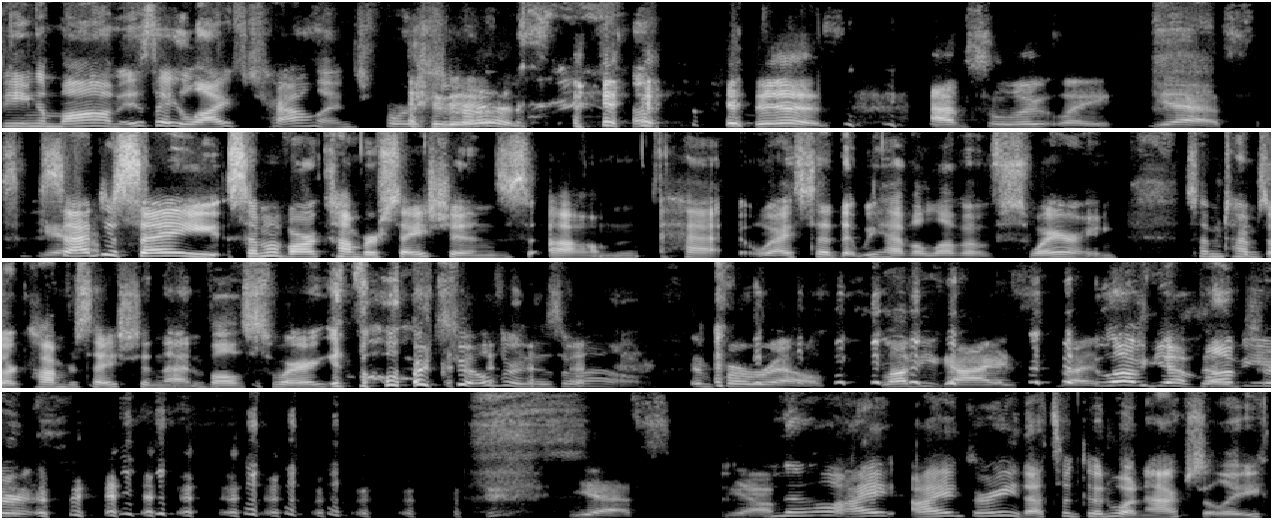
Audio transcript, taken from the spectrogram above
being a mom is a life challenge for sure. It is. it is. Absolutely. Yes. Yeah. Sad to say, some of our conversations, um, ha- I said that we have a love of swearing. Sometimes our conversation that involves swearing involves our children as well. For real. Love you guys. love you. So love true. you. yes. Yeah. No, I, I agree. That's a good one, actually.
